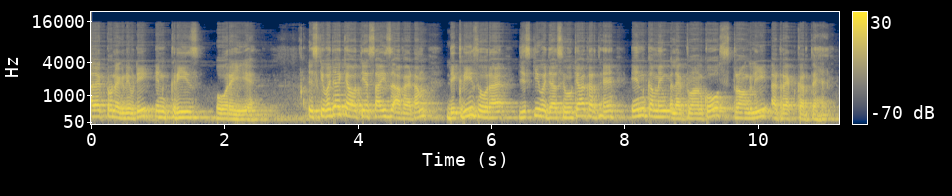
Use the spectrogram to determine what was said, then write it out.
इलेक्ट्रोनेगेटिविटी इंक्रीज हो रही है। इसकी वजह क्या होती है? साइज़ ऑफ़ एटम डिक्रीज हो रहा है, जिसकी वजह से वो क्या करते हैं? इनकमिंग इलेक्ट्रॉन को स्ट्रांगली अट्रैक्ट करते हैं।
